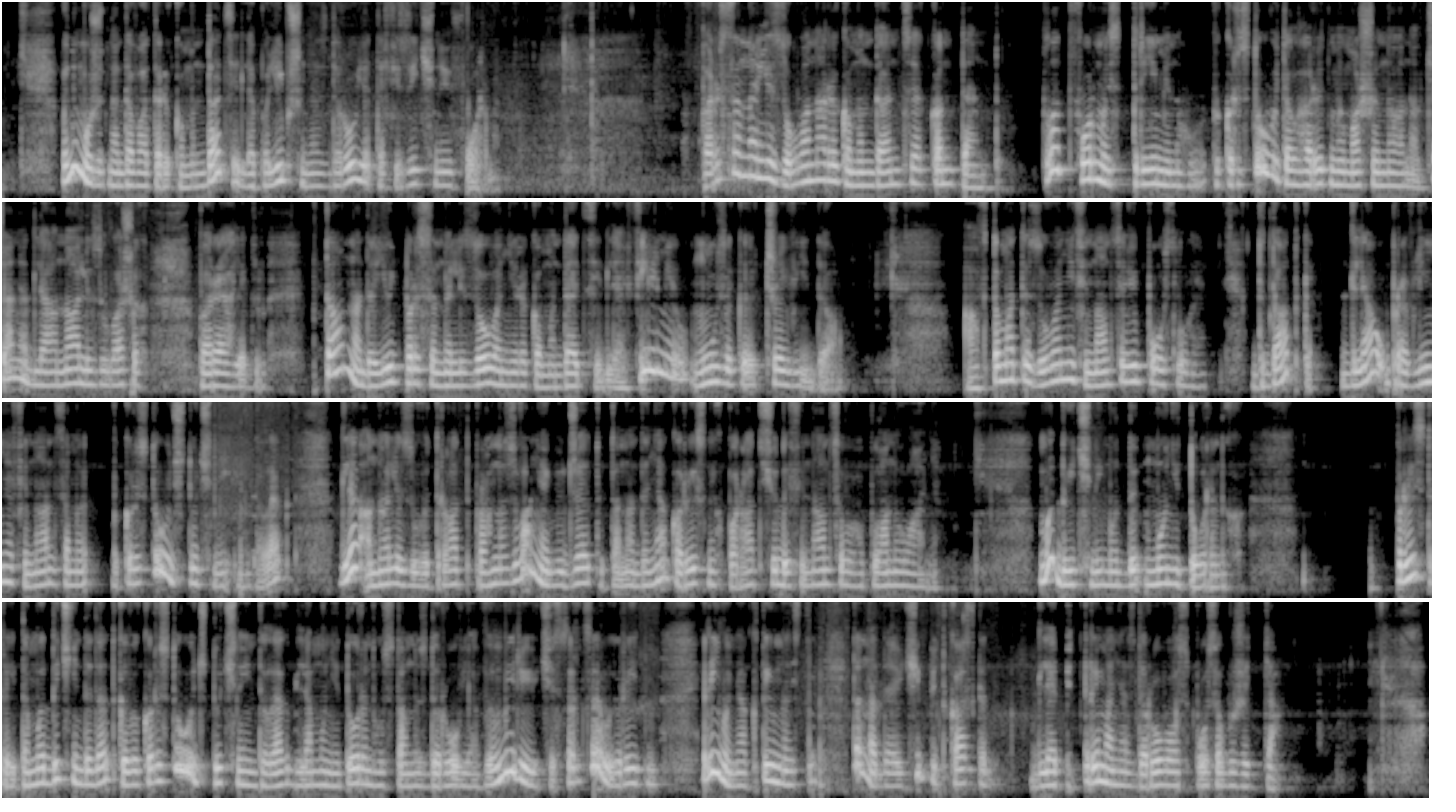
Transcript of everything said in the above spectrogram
Вони можуть надавати рекомендації для поліпшення здоров'я та фізичної форми. Персоналізована рекомендація контенту. Платформи стрімінгу використовують алгоритми машинного навчання для аналізу ваших переглядів та надають персоналізовані рекомендації для фільмів, музики чи відео. Автоматизовані фінансові послуги. Додатки для управління фінансами використовують штучний інтелект для аналізу витрат, прогнозування бюджету та надання корисних порад щодо фінансового планування. Медичний моніторинг. Пристрої та медичні додатки використовують штучний інтелект для моніторингу стану здоров'я, вимірюючи серцевий ритм, рівень активності та надаючи підказки для підтримання здорового способу життя.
